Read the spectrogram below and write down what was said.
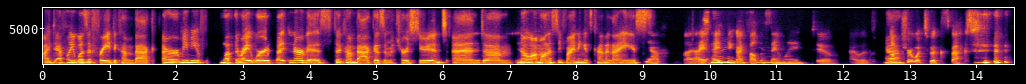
I definitely was afraid to come back, or maybe not the right word, but nervous to come back as a mature student. And um, no, I'm honestly finding it's kind of nice. Yeah, I, I, I think I felt the same way too. I was Yeah. not sure what to expect.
